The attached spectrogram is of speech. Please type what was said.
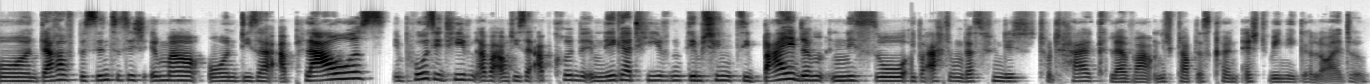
Und darauf besinnt sie sich immer. Und dieser Applaus im Positiven, aber auch diese Abgründe im Negativen, dem schenkt sie beidem nicht so die Beachtung. Das finde ich total clever. Und ich glaube, das können echt wenige Leute.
